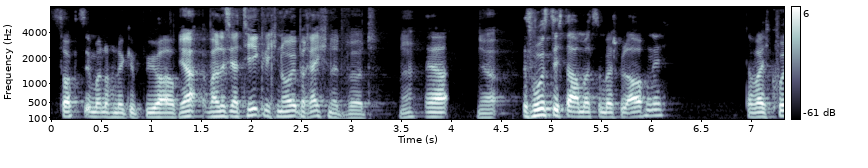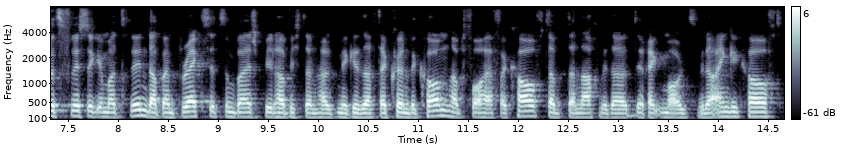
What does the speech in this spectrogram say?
zockt's immer noch eine Gebühr ab. Ja, weil es ja täglich neu berechnet wird. Ne? Ja. Ja. Das wusste ich damals zum Beispiel auch nicht. Da war ich kurzfristig immer drin. Da beim Brexit zum Beispiel habe ich dann halt mir gesagt, er könnte kommen, habe vorher verkauft, habe danach wieder direkt morgens wieder eingekauft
